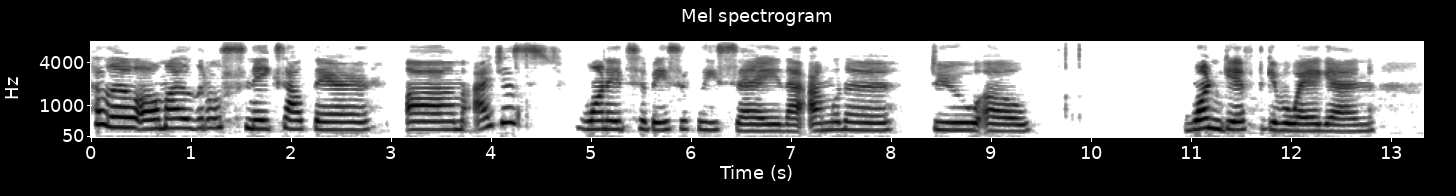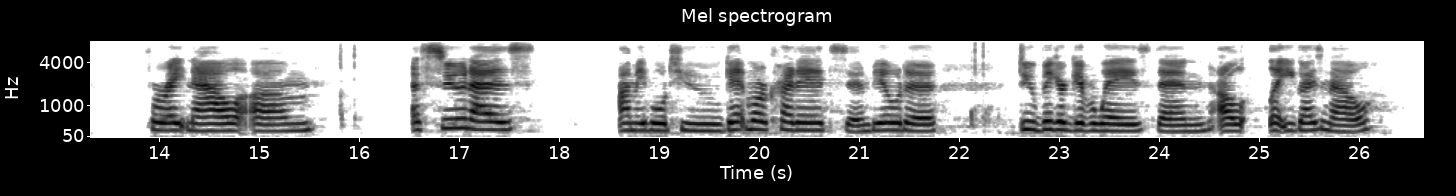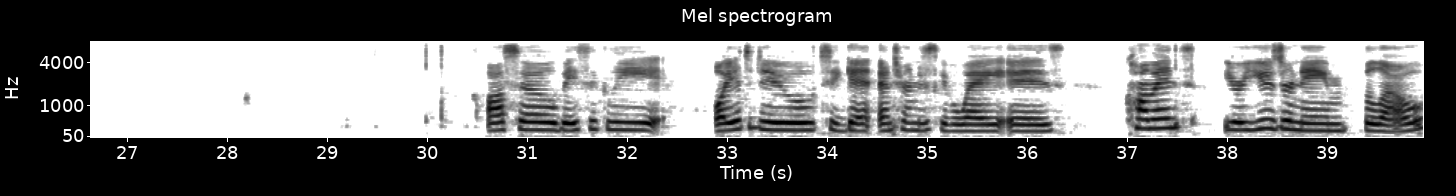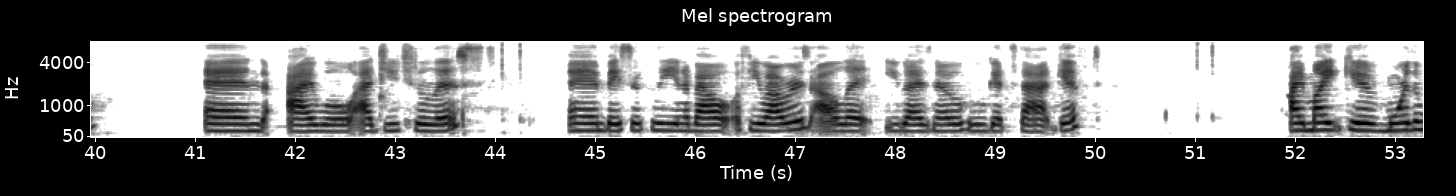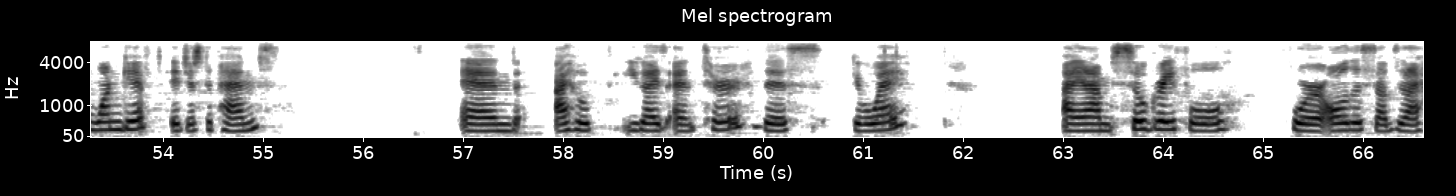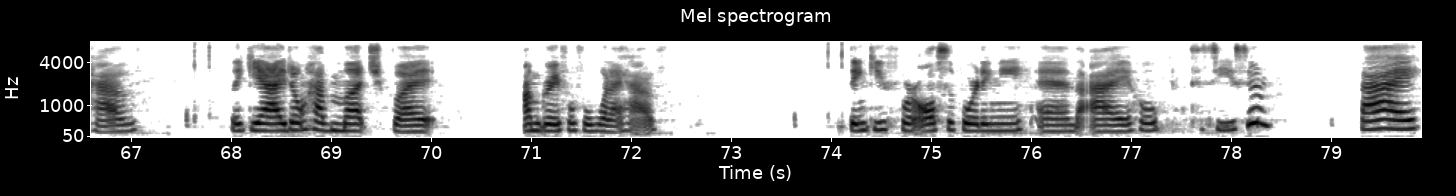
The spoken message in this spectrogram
Hello, all my little snakes out there. Um, I just wanted to basically say that I'm gonna do a one gift giveaway again for right now. Um, as soon as I'm able to get more credits and be able to do bigger giveaways, then I'll let you guys know. Also, basically, all you have to do to get enter in this giveaway is comment your username below and I will add you to the list. And basically, in about a few hours, I'll let you guys know who gets that gift. I might give more than one gift, it just depends. And I hope you guys enter this giveaway. I am so grateful for all the subs that I have. Like, yeah, I don't have much, but I'm grateful for what I have. Thank you for all supporting me, and I hope to see you soon. Bye.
